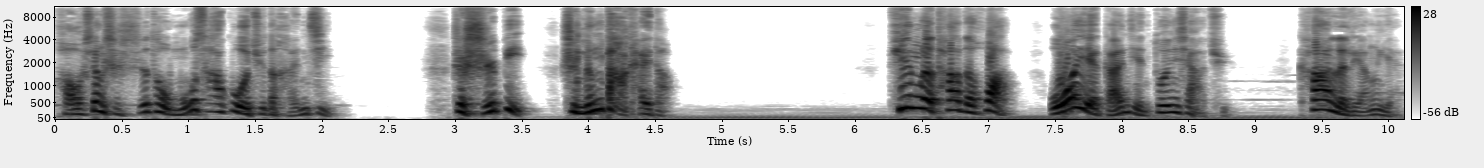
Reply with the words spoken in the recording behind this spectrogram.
好像是石头摩擦过去的痕迹，这石壁是能打开的。听了他的话，我也赶紧蹲下去看了两眼，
